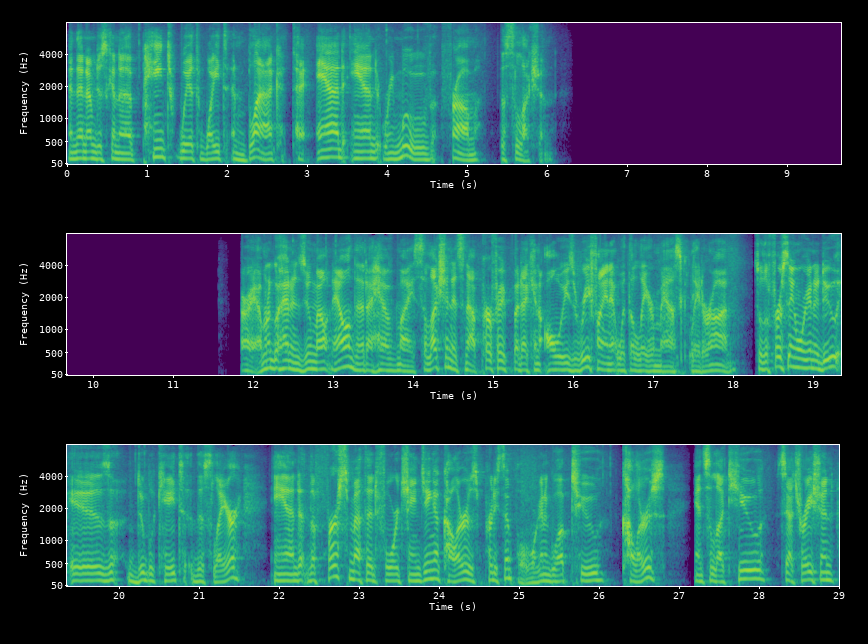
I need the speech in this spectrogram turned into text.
And then I'm just gonna paint with white and black to add and remove from the selection. All right, I'm gonna go ahead and zoom out now that I have my selection. It's not perfect, but I can always refine it with a layer mask later on. So the first thing we're going to do is duplicate this layer. And the first method for changing a color is pretty simple. We're going to go up to colors and select hue, saturation,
